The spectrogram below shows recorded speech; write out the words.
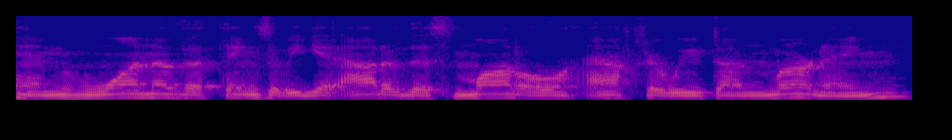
And one of the things that we get out of this model after we've done learning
